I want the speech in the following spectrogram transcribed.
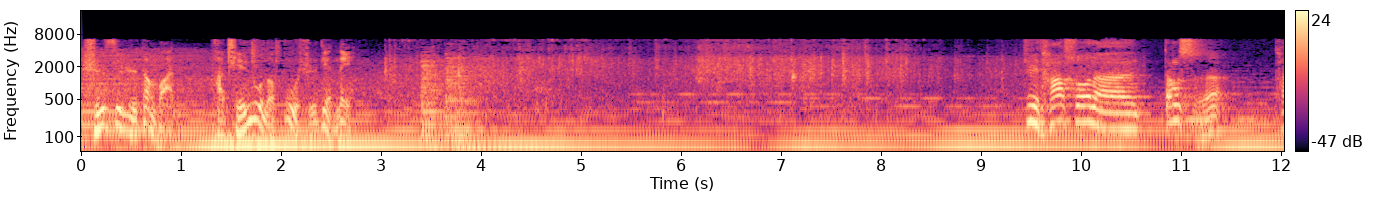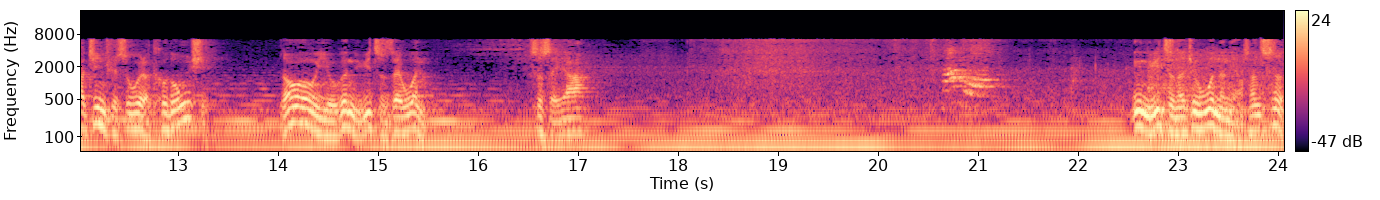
十四日当晚，他潜入了副食店内。据他说呢，当时他进去是为了偷东西，然后有个女子在问是谁呀？那个女子呢就问了两三次，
